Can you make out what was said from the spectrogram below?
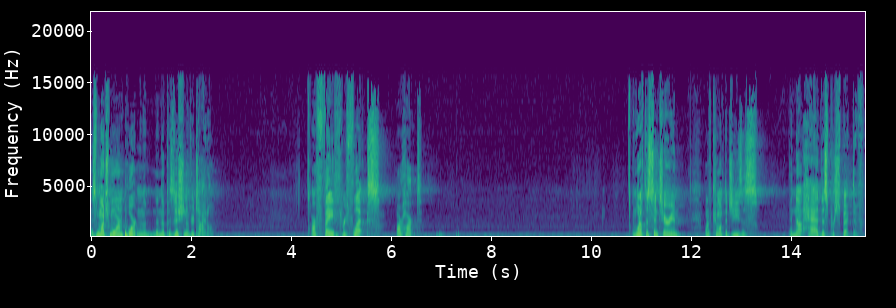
is much more important than the position of your title. Our faith reflects our heart. What if the centurion would have come up to Jesus and not had this perspective?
